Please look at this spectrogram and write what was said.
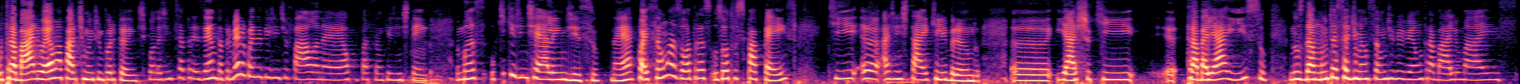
o trabalho é uma parte muito importante. Quando a gente se apresenta, a primeira coisa que a gente fala né, é a ocupação que a gente tem. Uhum. Mas o que, que, a gente é além disso? Né? Quais são as outras, os outros papéis que uh, a gente está equilibrando? Uh, e acho que uh, trabalhar isso nos dá muito essa dimensão de viver um trabalho mais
